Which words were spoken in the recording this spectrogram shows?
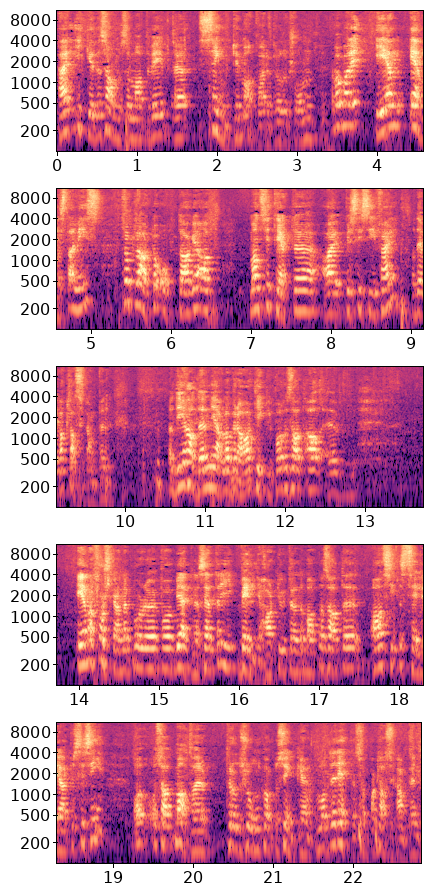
er ikke det samme som at vi uh, senker matvareproduksjonen. Det var bare én eneste avis som klarte å oppdage at man siterte IPCC feil, og det var Klassekampen. De hadde en jævla bra artikkel på det. sa at en av forskerne på, på Bjerknessenteret gikk veldig hardt ut i den debatten og sa at uh, han sitter selv i IPCC og, og sa at matvareproduksjonen kommer til å synke. og måtte rettes opp av Klassekampen.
